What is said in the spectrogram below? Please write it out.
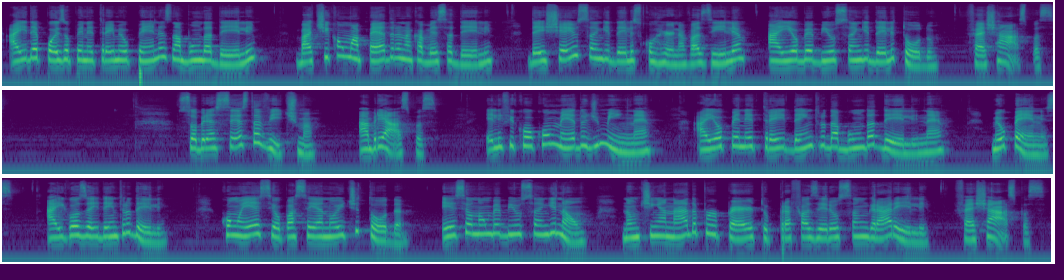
Aí depois eu penetrei meu pênis na bunda dele, bati com uma pedra na cabeça dele, deixei o sangue dele escorrer na vasilha, aí eu bebi o sangue dele todo. Fecha aspas. Sobre a sexta vítima, abre aspas. Ele ficou com medo de mim, né? Aí eu penetrei dentro da bunda dele, né? Meu pênis. Aí gozei dentro dele. Com esse eu passei a noite toda. Esse eu não bebi o sangue, não. Não tinha nada por perto para fazer eu sangrar ele. Fecha aspas.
